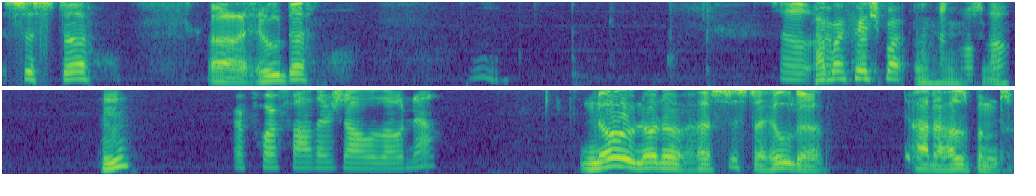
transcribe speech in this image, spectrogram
sister, uh, Hilda. So Have her I finished my? Oh, sorry. Hmm? Her poor father's all alone now. No, no, no. Her sister Hilda had a husband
